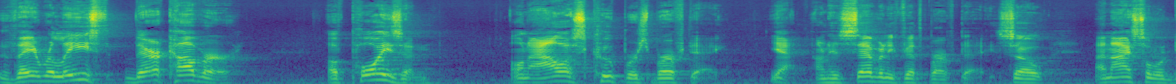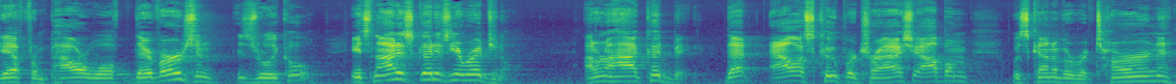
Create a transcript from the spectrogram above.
They released their cover of Poison on Alice Cooper's birthday. Yeah, on his 75th birthday. So, a nice little gift from Powerwolf. Their version is really cool. It's not as good as the original. I don't know how it could be. That Alice Cooper Trash album was kind of a return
